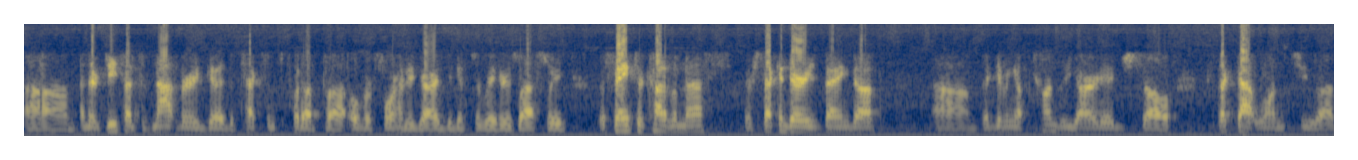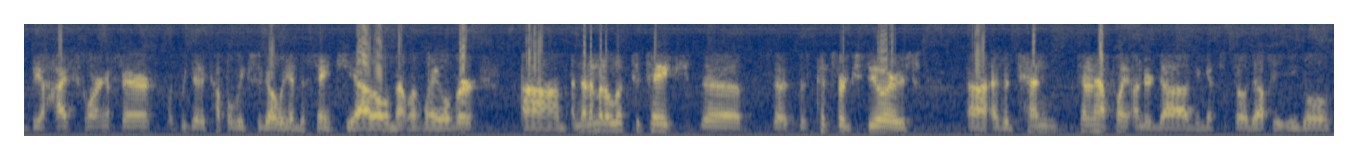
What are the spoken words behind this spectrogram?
um, and their defense is not very good. The Texans put up uh, over 400 yards against the Raiders last week. The Saints are kind of a mess. Their secondary is banged up. Um, they're giving up tons of yardage, so expect that one to uh, be a high-scoring affair, like we did a couple weeks ago. We had the Saints Seattle, and that went way over. Um, and then I'm going to look to take the the, the Pittsburgh Steelers uh, as a 10, 10 and a half point underdog against the Philadelphia Eagles.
